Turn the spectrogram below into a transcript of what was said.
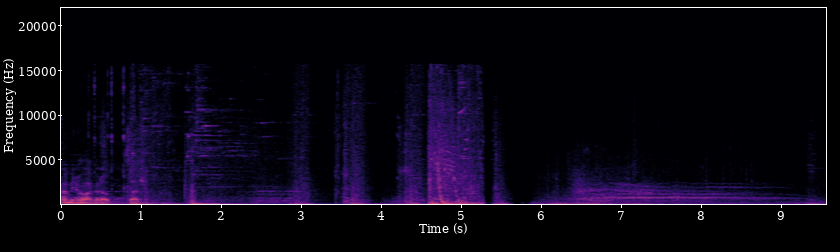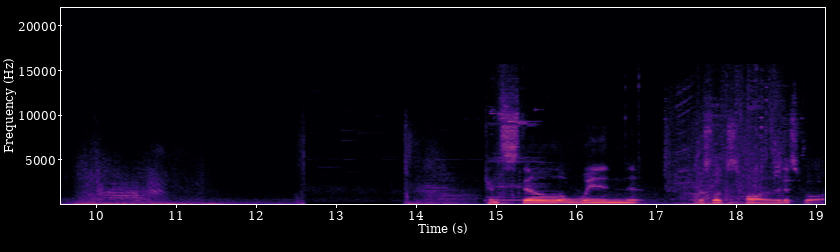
I mean, he'll have it up. Such. Can still win. This looks hard as fuck.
